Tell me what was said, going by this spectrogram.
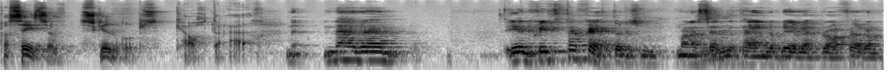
Precis som Skurups karta är. N när eh, enskiftet har skett och liksom man har sett att det här ändå blev rätt bra för dem.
